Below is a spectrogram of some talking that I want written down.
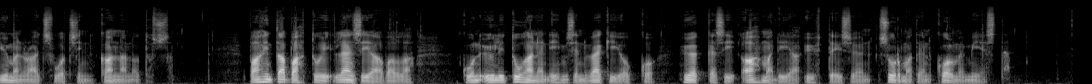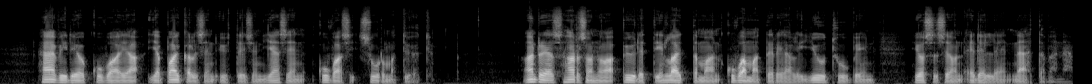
Human Rights Watchin kannanotossa. Pahin tapahtui Länsijaavalla, kun yli tuhannen ihmisen väkijoukko hyökkäsi Ahmadia-yhteisöön surmaten kolme miestä. Häävideokuvaaja ja paikallisen yhteisön jäsen kuvasi surmatyöt. Andreas Harsonoa pyydettiin laittamaan kuvamateriaali YouTubeen, jossa se on edelleen nähtävänä.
